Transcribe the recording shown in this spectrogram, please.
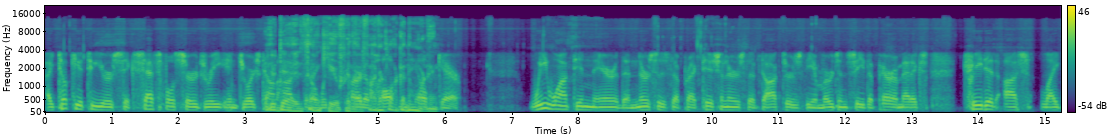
I took you to your successful surgery in Georgetown You did. Hospital, Thank you for that. Five o'clock in the morning. Healthcare. We walked in there, the nurses, the practitioners, the doctors, the emergency, the paramedics treated us like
